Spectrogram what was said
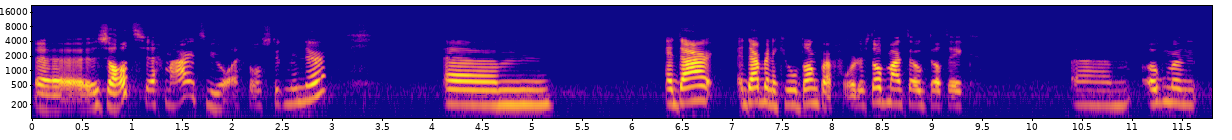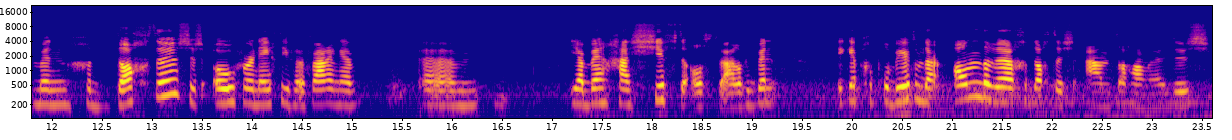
uh, zat. Zeg maar. Het is nu al echt al een stuk minder. Um, en daar en daar ben ik heel dankbaar voor. Dus dat maakt ook dat ik um, ook mijn, mijn gedachten, dus over negatieve ervaringen, um, ja, ben gaan shiften als het ware. Of ik, ben, ik heb geprobeerd om daar andere gedachten aan te hangen. Dus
